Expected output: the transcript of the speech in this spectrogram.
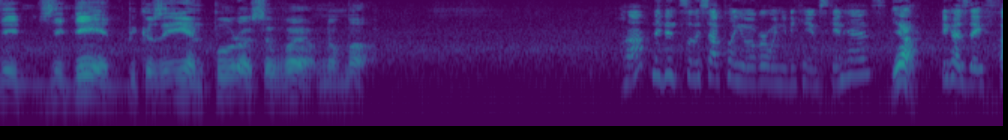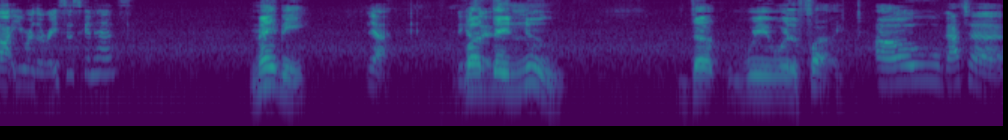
they, they did because they didn't put us over no more. Huh? They didn't. So they stopped pulling you over when you became skinheads Yeah, because they thought you were the racist skinheads. maybe, Yeah. Because but they knew that we will fight. Oh, gotcha.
